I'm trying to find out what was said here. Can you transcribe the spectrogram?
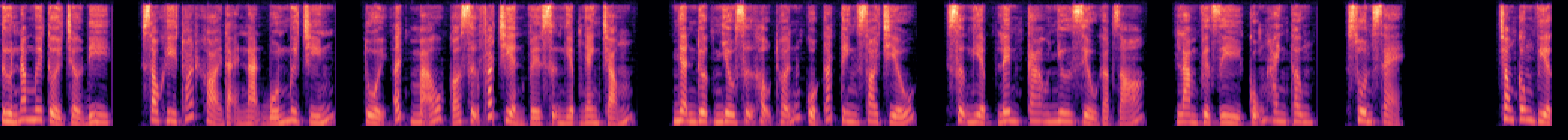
Từ 50 tuổi trở đi, sau khi thoát khỏi đại nạn 49, tuổi Ất Mão có sự phát triển về sự nghiệp nhanh chóng, nhận được nhiều sự hậu thuẫn của các tinh soi chiếu, sự nghiệp lên cao như diều gặp gió, làm việc gì cũng hanh thông, suôn sẻ. Trong công việc,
